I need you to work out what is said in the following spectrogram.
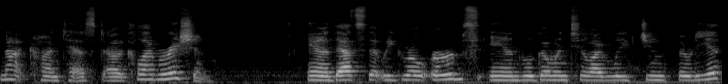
not contest, uh, collaboration. And that's that we grow herbs and we'll go until I believe June 30th.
